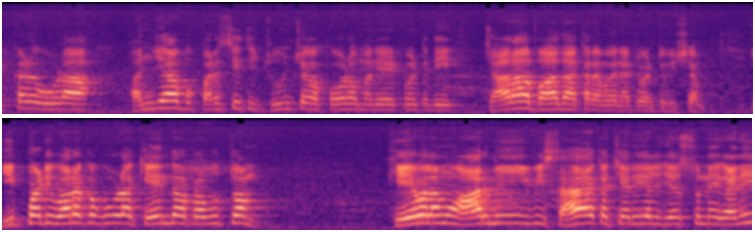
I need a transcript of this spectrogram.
ఎక్కడ కూడా పంజాబ్ పరిస్థితి చూంచకపోవడం అనేటువంటిది చాలా బాధాకరమైనటువంటి విషయం. ఇప్పటి వరకు కూడా కేంద్ర ప్రభుత్వం కేవలము ఆర్మీ ఇవి సహాయక చర్యలు చేస్తున్నాయి కానీ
